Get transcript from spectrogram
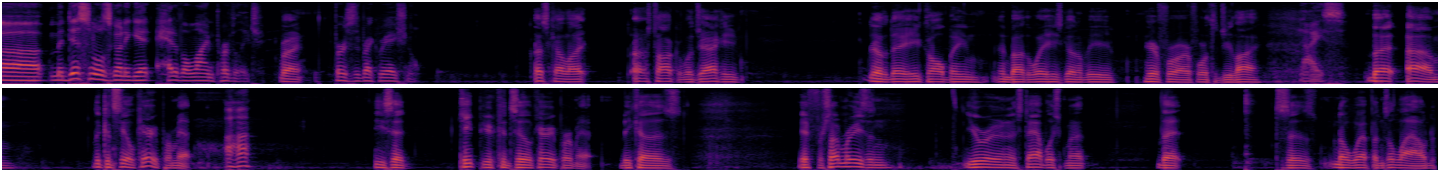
uh, medicinal is going to get head of the line privilege Right. versus recreational. That's kind of like I was talking with Jackie the other day. He called me, and by the way, he's going to be here for our Fourth of July. Nice. But um, the concealed carry permit, Uh huh. He said, keep your concealed carry permit because if for some reason you're in an establishment that says no weapons allowed,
